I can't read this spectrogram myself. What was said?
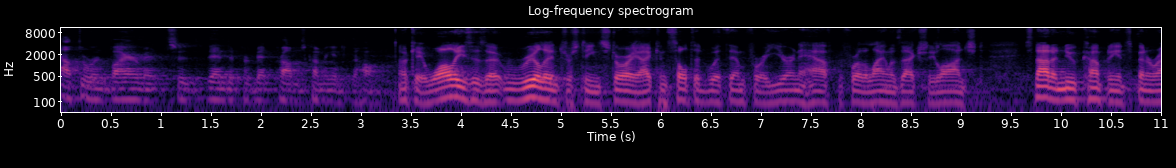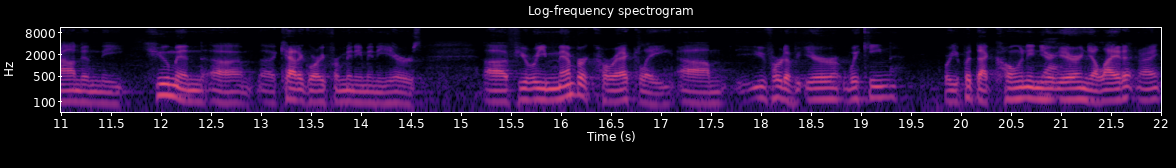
outdoor environment to then to prevent problems coming into the home. Okay, Wally's is a real interesting story. I consulted with them for a year and a half before the line was actually launched. It's not a new company, it's been around in the human uh, uh, category for many, many years. Uh, if you remember correctly, um, you've heard of ear wicking, where you put that cone in your Yes. ear and you light it, right?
